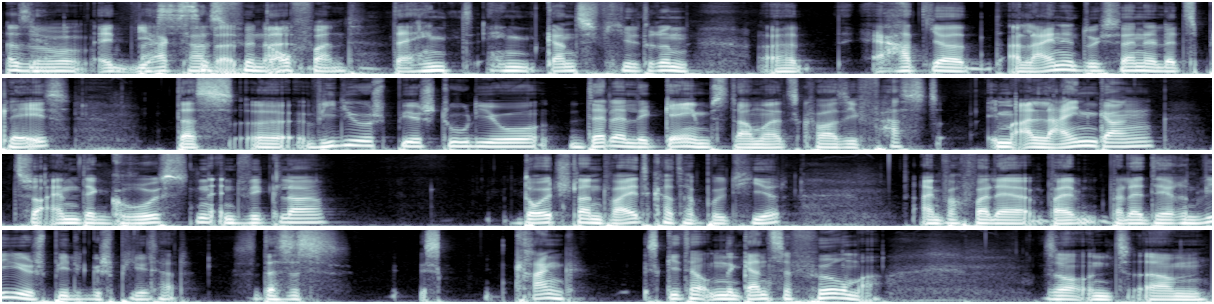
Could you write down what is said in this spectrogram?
also, Ja, was ist das da- für ein da- Aufwand? Da hängt, hängt ganz viel drin. Äh, er hat ja alleine durch seine Let's Plays das äh, Videospielstudio Dedalic Games damals quasi fast im Alleingang zu einem der größten Entwickler deutschlandweit katapultiert. Einfach weil er, weil, weil er deren Videospiele gespielt hat. Das ist, ist krank. Es geht da um eine ganze Firma. So, und ähm,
